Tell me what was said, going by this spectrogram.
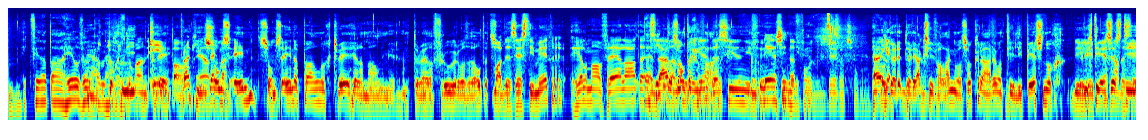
Nochtans, ik vind dat dat heel veel Ja, kan toch helpen. niet twee. één paal. Frankie, Ja. Soms één, soms één paal, nog twee helemaal niet meer. En terwijl dat vroeger was dat altijd zo. Maar de 16 meter helemaal vrij laten Dat en zie je- daar dat dan altijd dat gevaarlijk. zie je niet veel. Nee, dat zie je dat niet veel. de, de reactie van Lang was ook raar, hè, want die liep eerst nog Die richting eerst naar de 16,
